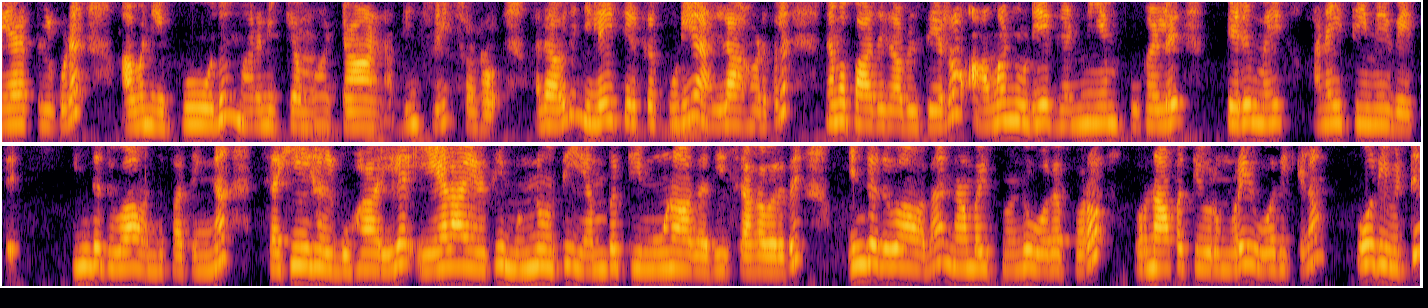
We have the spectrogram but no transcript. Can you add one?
நேரத்தில் கூட அவன் எப்போதும் மரணிக்க மாட்டான் அப்படின்னு சொல்லி சொல்றோம். அதாவது நிலைத்திருக்கக்கூடிய அல்லாஹோடத்துல நம்ம பாதுகாவல் தேடுறோம். அவனுடைய கண்ணியம் புகழ் பெருமை அனைத்தையுமே வைத்து. இந்த துவா வந்து பாத்தீங்கன்னா சஹீஹல் புகாரில ஏழாயிரத்தி முன்னூத்தி எண்பத்தி மூணாவது அதிசாக வருது. இந்த துவாவை தான் நம்ம இப்போ வந்து ஓத போறோம். ஒரு நாற்பத்தி ஒரு முறை ஓதிக்கலாம். ஓதிவிட்டு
